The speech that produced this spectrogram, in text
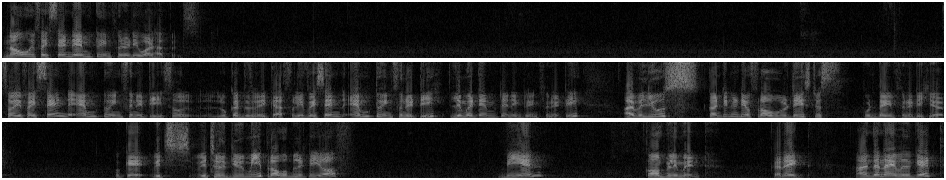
Now, if I send m to infinity what happens So, if I send m to infinity, so look at this very carefully. If I send m to infinity, limit m tending to infinity, I will use continuity of probabilities to put the infinity here, okay, which which will give me probability of b n complement, correct, and then I will get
